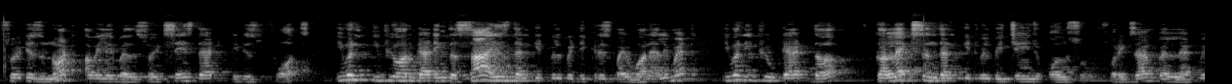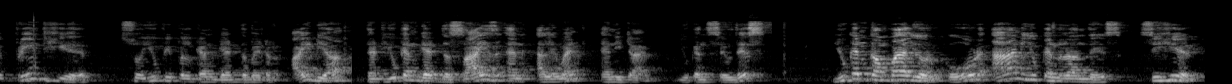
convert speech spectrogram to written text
so it is not available. So it says that it is false. Even if you are getting the size then it will be decreased by one element. Even if you get the collection then it will be changed also. For example let me print here so you people can get the better idea that you can get the size and element anytime. You can save this. You can compile your code and you can run this. See here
